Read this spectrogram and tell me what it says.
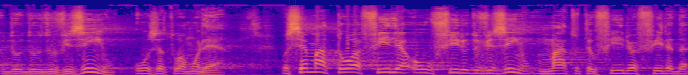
do, do, do vizinho, usa a tua mulher. Você matou a filha ou o filho do vizinho, mata o teu filho, a filha da.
